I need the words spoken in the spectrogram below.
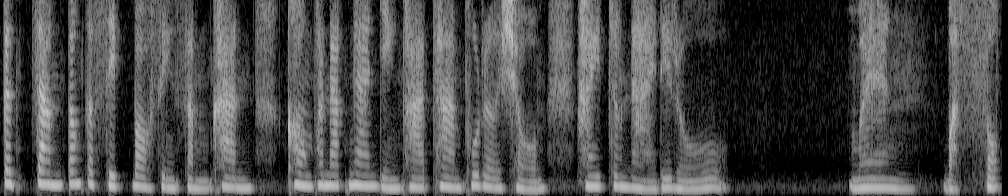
แต่จำต้องกระซิบบอกสิ่งสำคัญ ของพนักงานหญิงพาร์ทไทม์ผู้เรอโฉม ให้เจ้านายได้รู้ แม่ง บัดซบ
